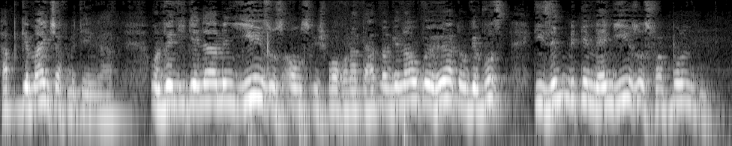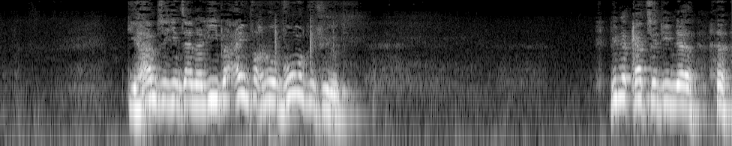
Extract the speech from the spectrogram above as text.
habe Gemeinschaft mit denen gehabt. Und wenn die den Namen Jesus ausgesprochen hat, da hat man genau gehört und gewusst, die sind mit dem Herrn Jesus verbunden. Die haben sich in seiner Liebe einfach nur wohlgefühlt. Wie eine Katze, die in der,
